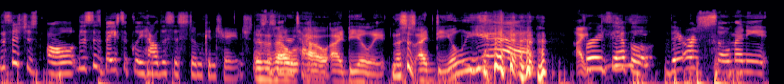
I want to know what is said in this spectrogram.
This is just all. This is basically how the system can change. This is how title. how ideally. This is ideally. Yeah. For example, there are so many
